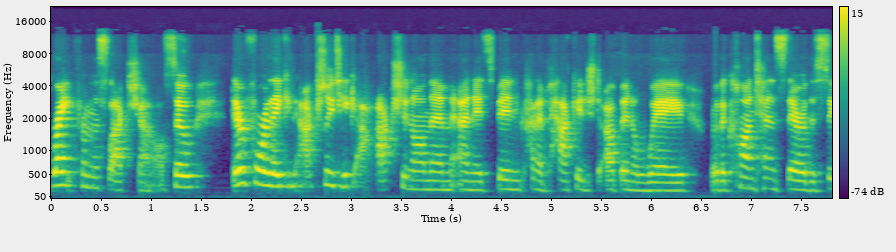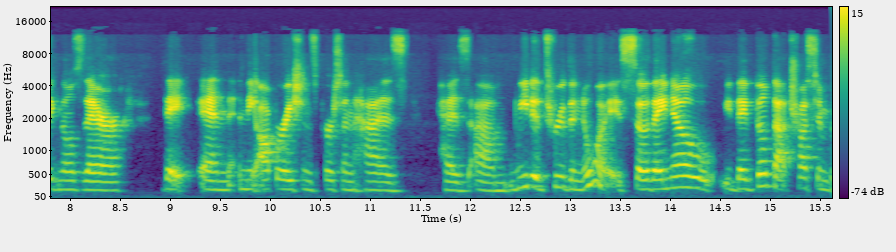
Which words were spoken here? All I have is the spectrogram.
right from the Slack channel. So therefore they can actually take action on them and it's been kind of packaged up in a way where the content's there, the signals there, they and, and the operations person has has um, weeded through the noise. So they know they've built that trust and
